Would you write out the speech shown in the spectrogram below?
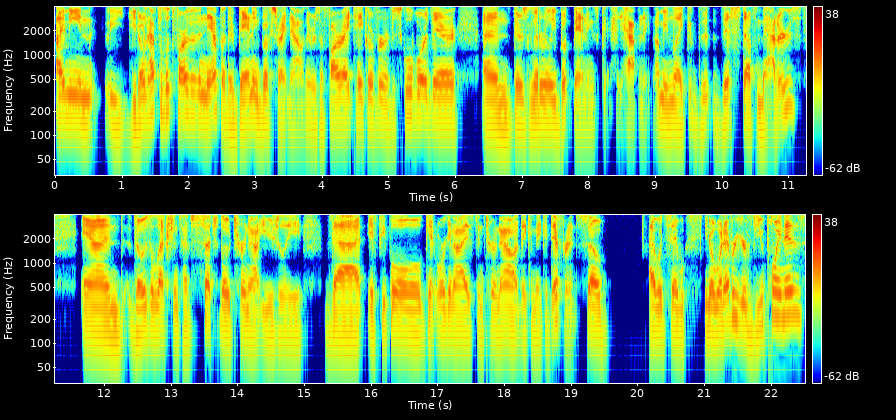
I mean, you don't have to look farther than Nampa. They're banning books right now. There was a far right takeover of a school board there, and there's literally book bannings happening. I mean, like th- this stuff matters. And those elections have such low turnout usually that if people get organized and turn out, they can make a difference. So I would say, you know, whatever your viewpoint is,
